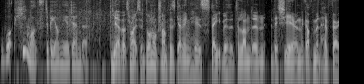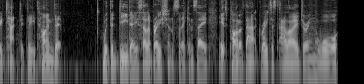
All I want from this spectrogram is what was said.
what he wants to be on the agenda. Yeah, that's right. So Donald Trump is getting his state visit to London this year, and the government have very tactically timed it with the D-Day celebration, so they can say it's part of that greatest ally during the war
